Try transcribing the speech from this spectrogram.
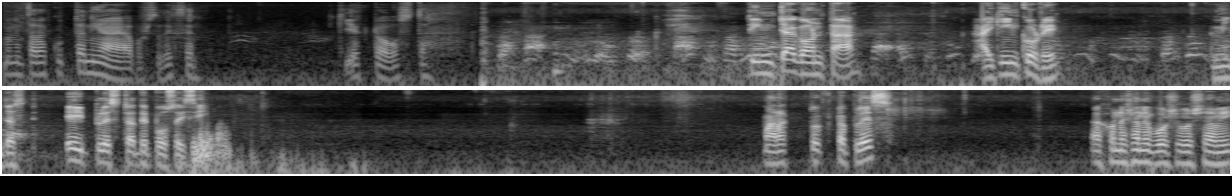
মানে তারা কুত্তা নিয়ে আয়া পড়ছে, দেখছেন? কি একটা অবস্থা। তিনটা ঘণ্টা হাইকিং করে আমি জাস্ট এই প্লেসটাতে পৌঁছাইছি। মারাত্মক একটা প্লেস এখন এখানে বসে বসে আমি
